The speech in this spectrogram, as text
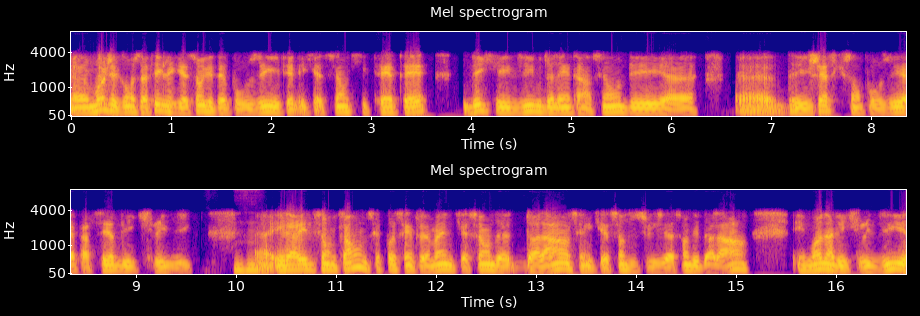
moi, j'ai constaté que les questions qui étaient posées étaient des questions qui traitaient des crédits ou de l'intention des, euh, euh, des gestes qui sont posés à partir des crédits. Mhm. Euh, et la réduction de compte, c'est pas simplement une question de dollars, c'est une question d'utilisation des dollars. Et moi, dans les crédits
